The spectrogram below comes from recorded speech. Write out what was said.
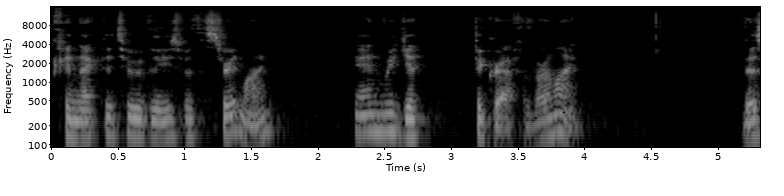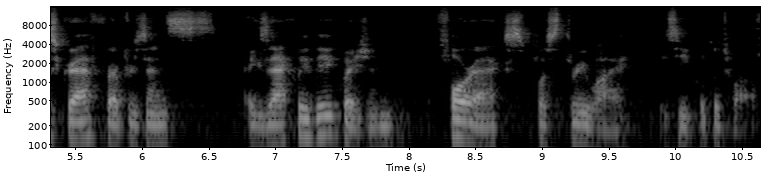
Connect the two of these with a straight line, and we get the graph of our line. This graph represents exactly the equation 4x plus 3y is equal to 12.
